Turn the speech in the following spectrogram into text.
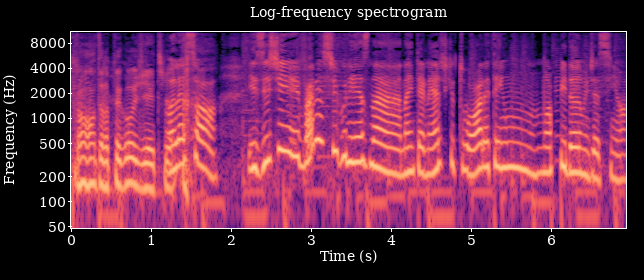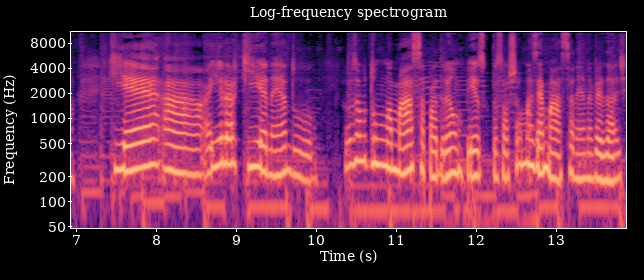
pronto, ela pegou o jeito. Já. Olha só, existe várias figurinhas na, na internet que tu olha, tem um uma pirâmide assim, ó, que é a, a hierarquia, né, do por exemplo, de uma massa padrão, peso que o pessoal chama, mas é massa, né, na verdade.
